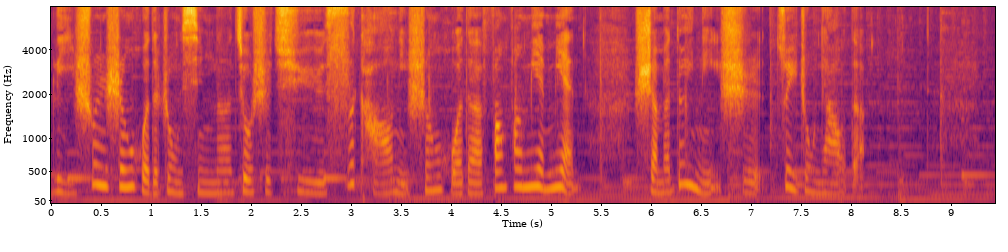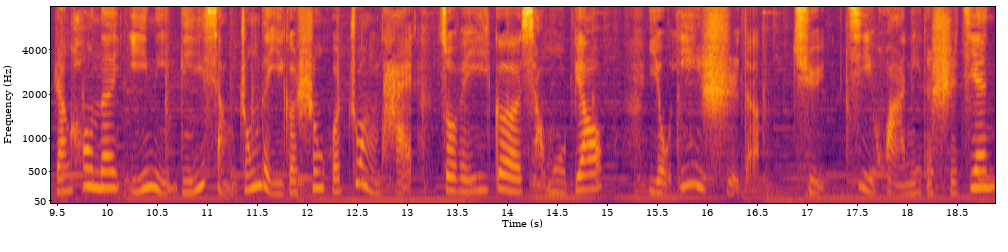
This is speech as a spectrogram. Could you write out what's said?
理顺生活的重心呢，就是去思考你生活的方方面面，什么对你是最重要的。然后呢，以你理想中的一个生活状态作为一个小目标，有意识的去计划你的时间。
